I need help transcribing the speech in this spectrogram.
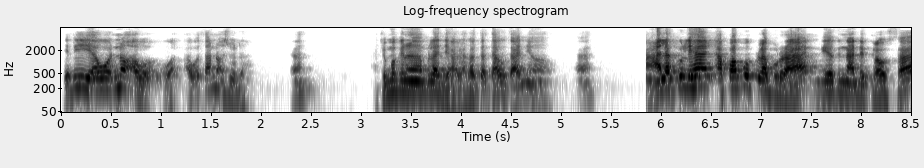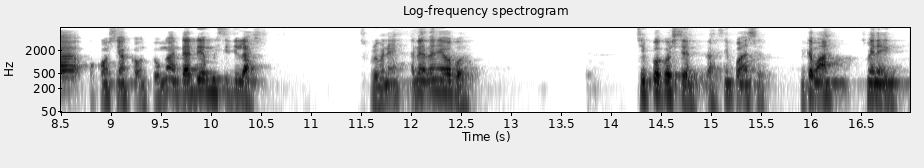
Jadi awak nak awak buat. Awak tak nak sudah. Ha? Cuma kena belajar lah. Kalau tak tahu tanya. Ha? Ala kulihat apa-apa pelaburan dia kena ada klausa perkongsian keuntungan dan dia mesti jelas. Sebelum ni, ada nak tanya apa? Simple question. Dah, simple answer. Minta maaf. Seminit lagi.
